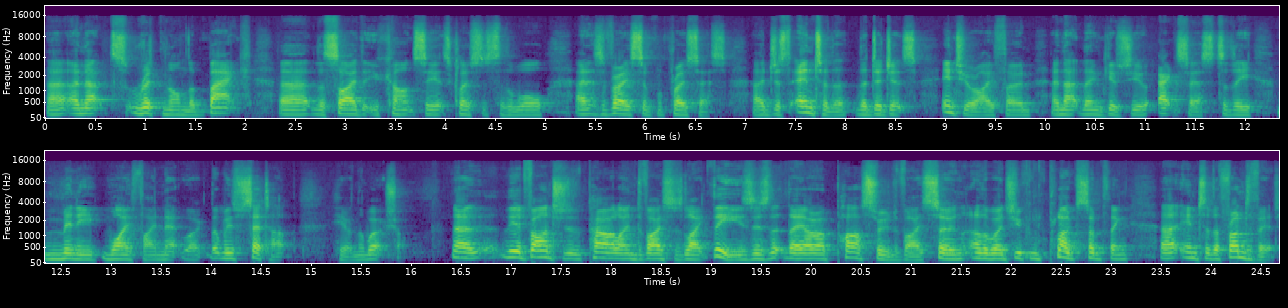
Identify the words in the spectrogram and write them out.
and that's written on the back, the side that you can't see, it's closest to the wall, and it's a very simple process. just enter the, the digits into your iPhone, and that then gives you access to the mini Wi-Fi network that we've set up here in the workshop. Now, the advantage of powerline devices like these is that they are a pass-through device. So in other words, you can plug something uh, into the front of it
